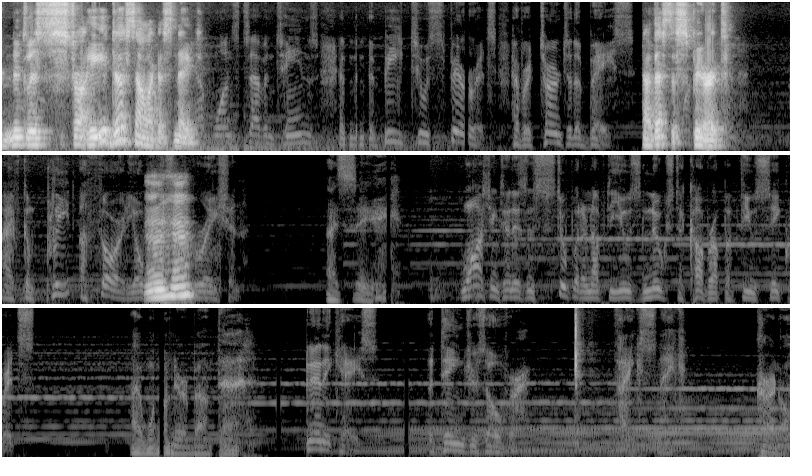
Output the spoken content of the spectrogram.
Nicholas Strike. He does sound like a snake. F-117s and the B-2 Spirits have returned to the base. Now that's the spirit. I have complete authority over Mhm. operation. I see. Washington isn't stupid enough to use nukes to cover up a few secrets. I wonder about that. In any case, the danger's over. Thanks, Snake. Colonel,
